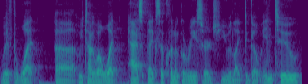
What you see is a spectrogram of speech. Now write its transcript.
with what uh, we talk about what aspects of clinical research you would like to go into.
